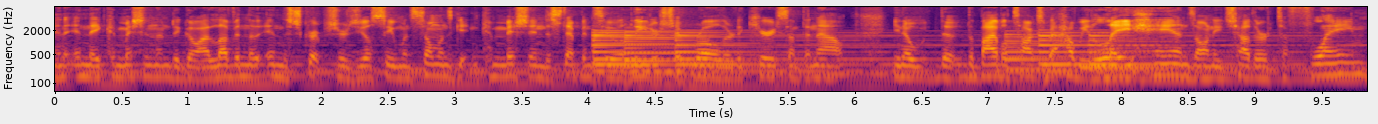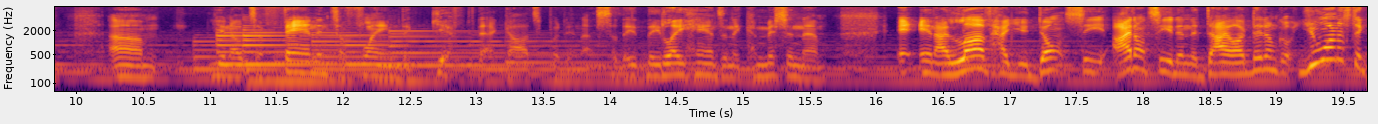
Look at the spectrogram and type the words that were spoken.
And, and, they commissioned them to go. I love in the in the scriptures, you'll see when someone's getting commissioned to step into a leadership role or to carry something out. You know, the, the Bible talks about how we lay hands on each other to flame, um, you know, to fan into flame the gift that God's put in us. So they, they lay hands and they commission them. And, and I love how you don't see, I don't see it in the dialogue. They don't go, You want us to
